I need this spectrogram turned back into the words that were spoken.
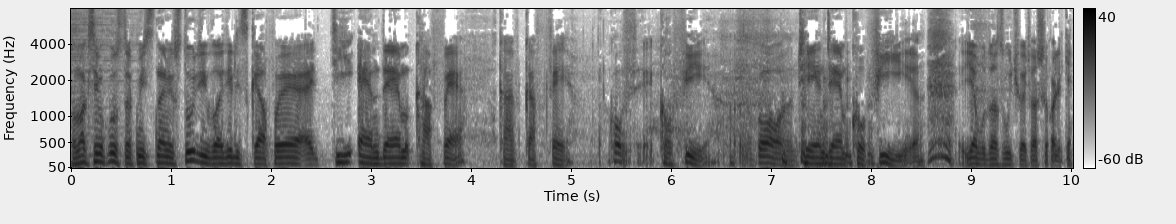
Максим Кустов вместе с нами в студии, владелец кафе T&M Кафе. Ка- Кафе. Кофе. Кофе. О, T&M Кофе. Я буду озвучивать ваши ролики.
